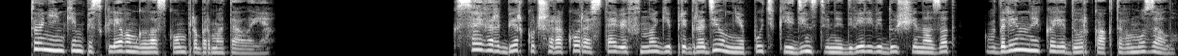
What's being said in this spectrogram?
— тоненьким песклявым голоском пробормотала я. Ксавер Беркут, широко расставив ноги, преградил мне путь к единственной двери, ведущей назад в длинный коридор к актовому залу.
